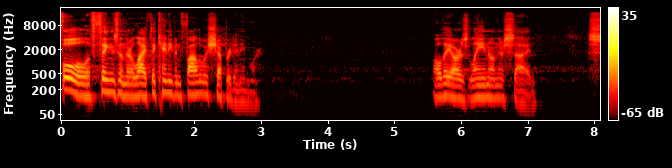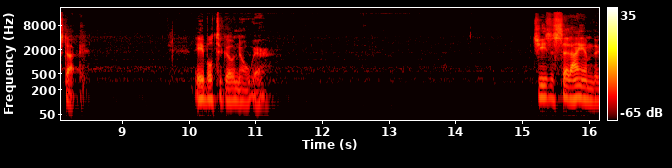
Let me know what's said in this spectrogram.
full of things in their life, they can't even follow a shepherd anymore. All they are is laying on their side, stuck, able to go nowhere. Jesus said, I am the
